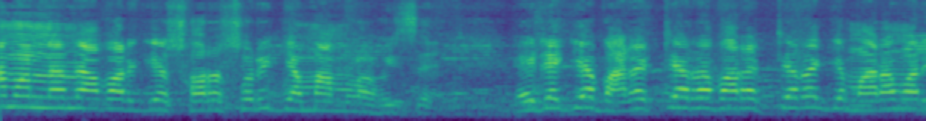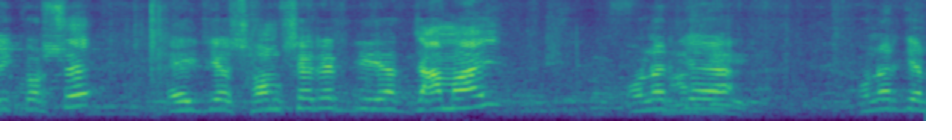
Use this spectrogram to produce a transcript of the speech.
আমার নামে আবার গিয়ে সরাসরি গিয়ে মামলা হয়েছে এইটা গিয়ে বারেকটিয়ারা বারেকটিয়ারা গিয়ে মারামারি করছে। এই গিয়ে শমশেরের গিয়ে জামাই ওনার গিয়ে ওনার গিয়ে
